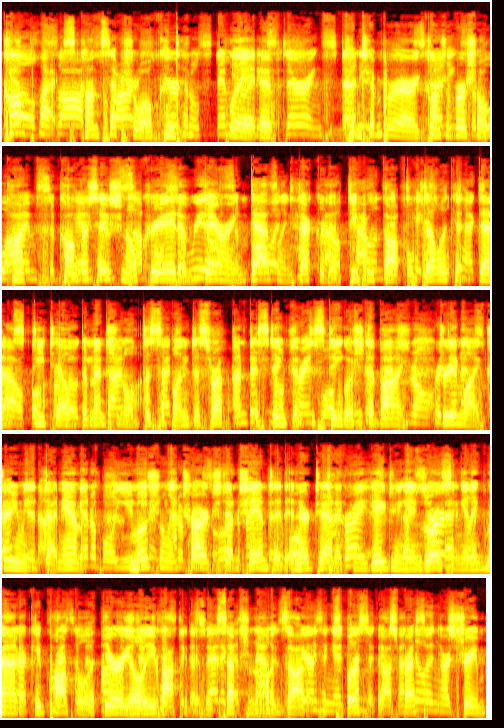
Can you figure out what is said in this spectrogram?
complex, conceptual, contemplative, contemporary, controversial, conversational, creative, daring, dazzling, decorative, deeply thoughtful, delicate, dense, detailed, dimensional, disciplined, disruptive, distinctive, distinguished, divine, dreamlike, dreamy, dynamic, emotionally charged, enchanted, energetic, engaging, engrossing, enigmatic, epochal, ethereal, evocative, exceptional, exotic, explosive, expressive, extreme,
